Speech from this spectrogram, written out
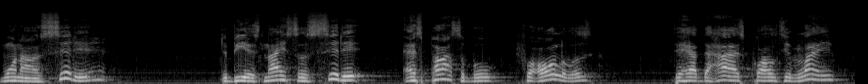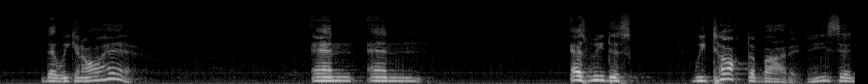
want our city to be as nice a city as possible for all of us to have the highest quality of life that we can all have. And and as we dis- we talked about it, and he said,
